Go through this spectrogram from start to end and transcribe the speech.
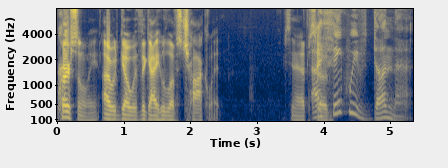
Personally, I would go with the guy who loves chocolate. You seen that episode? I think we've done that.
